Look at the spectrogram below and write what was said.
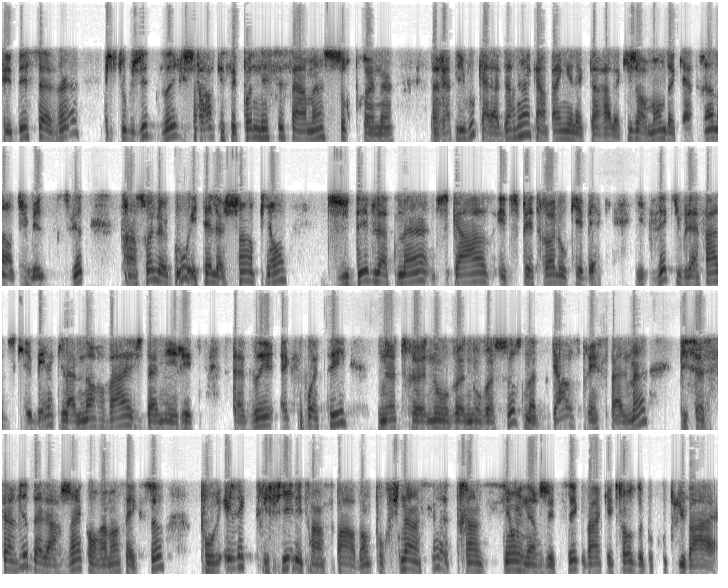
C'est décevant. Je suis obligé de dire, Richard, que c'est pas nécessairement surprenant. Rappelez-vous qu'à la dernière campagne électorale, à qui je remonte de quatre ans, en 2018, François Legault était le champion du développement du gaz et du pétrole au Québec. Il disait qu'il voulait faire du Québec la Norvège d'Amérique, c'est-à-dire exploiter notre nos, nos ressources, notre gaz principalement, puis se servir de l'argent qu'on ramasse avec ça pour électrifier les transports, donc pour financer notre transition énergétique vers quelque chose de beaucoup plus vert.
